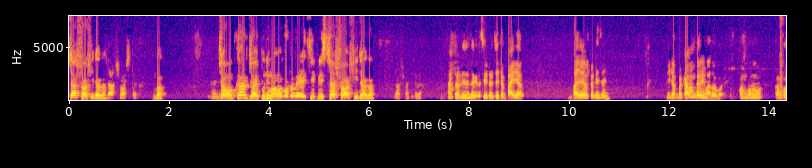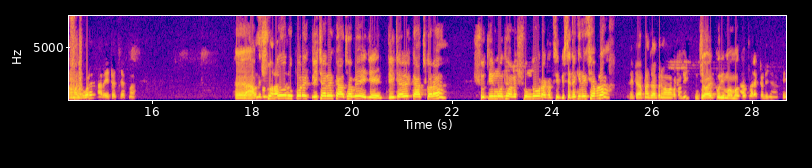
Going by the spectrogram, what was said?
চারশো আশি টাকা? চারশো আশি টাকা। বাহ। চমৎকার জয়পুরি মামা কটনের এই থ্রি পিস চারশো আশি টাকা। চারশো আশি টাকা। একটা ডিজাইন দেখাতেছে এটা হচ্ছে এটা ভাইরাল ভাইরাল একটা ডিজাইন এটা আপনার কালামকারির মাঝে করে কম দামে কাপড়ের মাঝে করে আর এটা হচ্ছে আপনার হ্যাঁ অনেক সুন্দর উপরে গ্লিটারের কাজ হবে এই যে গ্লিটারের কাজ করা সুতির মধ্যে অনেক সুন্দর একটা থ্রি পিস এটা কি দেখছি আমরা? এটা আপনার জয়পুরি মামা কটনই জয়পুরি মামা কটন। আরেকটা ডিজাইন আর কি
